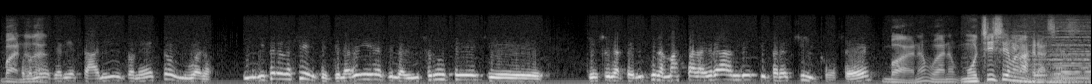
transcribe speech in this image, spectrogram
bueno por lo quería salir con esto y bueno, invitar a la gente que la vea, que la disfrute, que, que es una película más para grandes que para chicos, ¿eh? Bueno, bueno, muchísimas gracias.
